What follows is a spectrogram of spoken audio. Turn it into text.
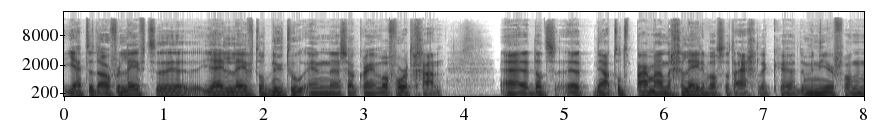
Je hebt het overleefd je hele leven tot nu toe... en zo kan je wel voortgaan. dat, ja, tot een paar maanden geleden was dat eigenlijk de manier van,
